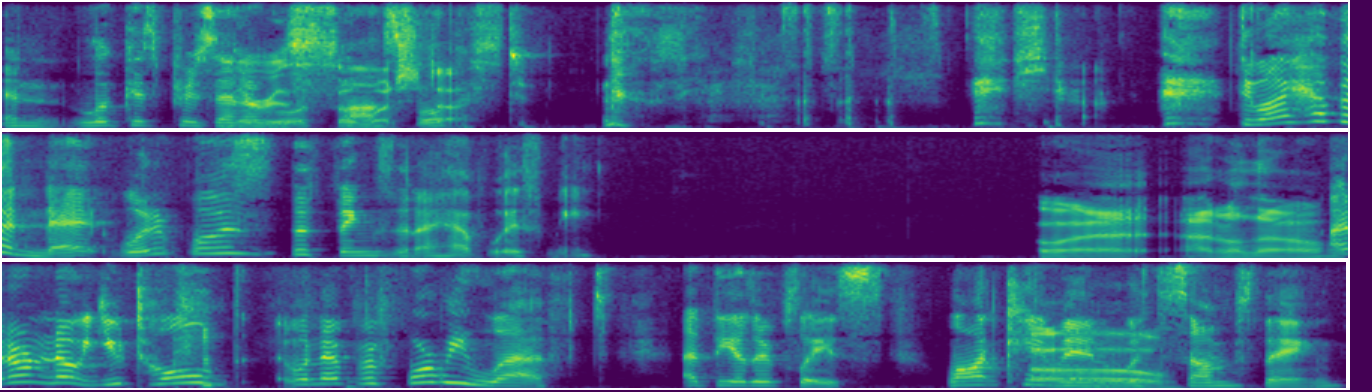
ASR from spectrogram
and look as presentable There is as so much dust. yeah. Do I have a net? What, what was the things that I have with me? What? I don't know. I don't know. You told when I, before we left at the other place, Lon came in Oh. with something,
